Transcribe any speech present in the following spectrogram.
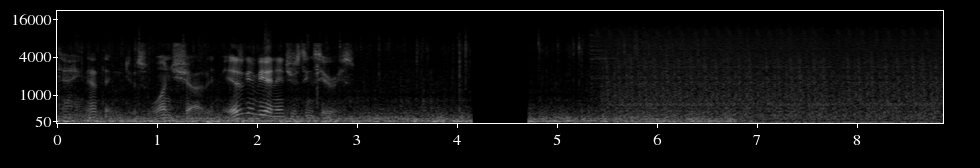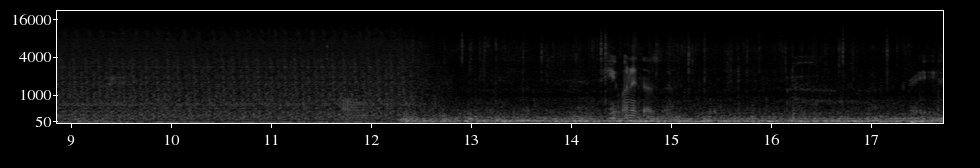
Dang, that thing just one-shotted me. It's gonna be an interesting series. Oh. I hate when it does that. Grave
